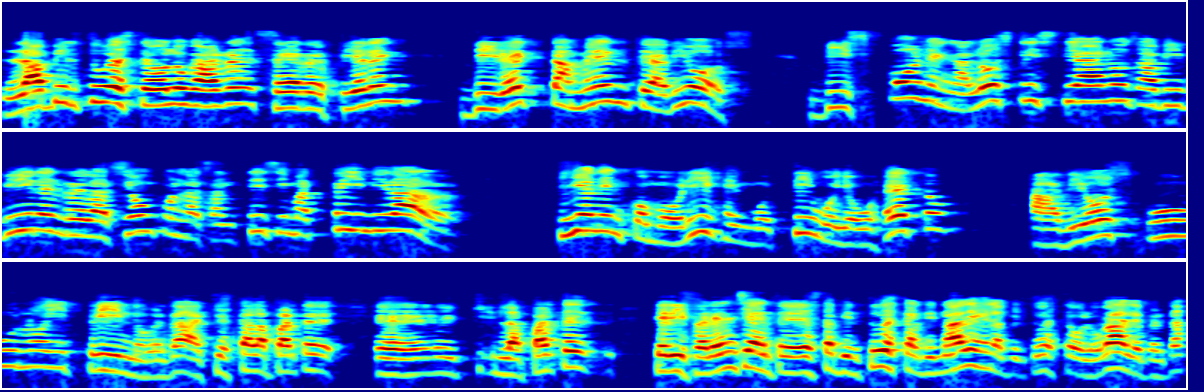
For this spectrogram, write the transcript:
Las virtudes teologales se refieren directamente a Dios, disponen a los cristianos a vivir en relación con la Santísima Trinidad, tienen como origen, motivo y objeto a Dios uno y trino, ¿verdad? Aquí está la parte, eh, la parte que diferencia entre estas virtudes cardinales y las virtudes teologales, ¿verdad?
